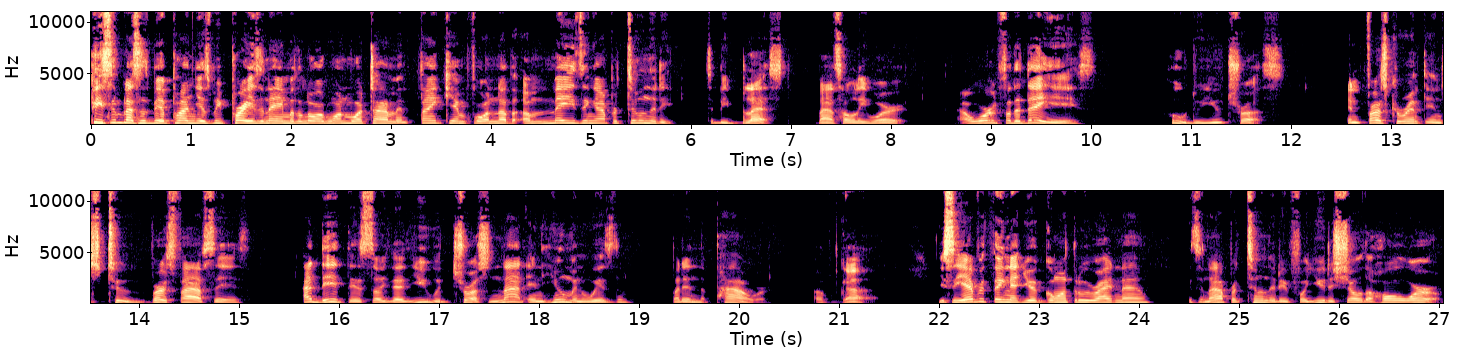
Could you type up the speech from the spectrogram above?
Peace and blessings be upon you as we praise the name of the Lord one more time and thank Him for another amazing opportunity to be blessed by His holy word. Our word for the day is Who do you trust? In 1 Corinthians 2, verse 5 says, I did this so that you would trust not in human wisdom, but in the power of God. You see, everything that you're going through right now is an opportunity for you to show the whole world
